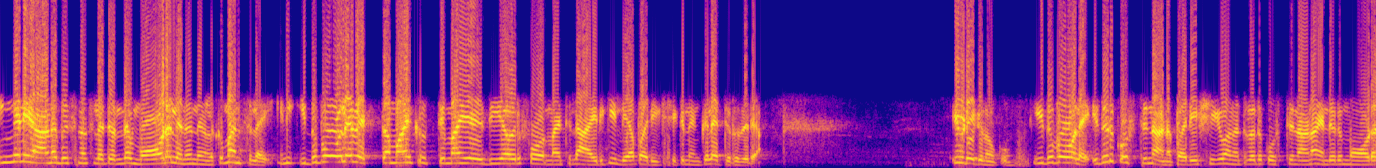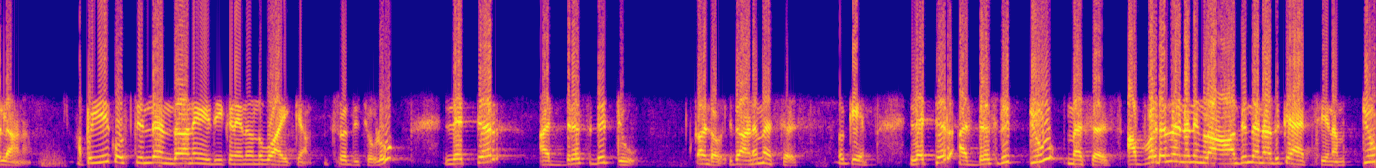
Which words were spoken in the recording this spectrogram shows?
ഇങ്ങനെയാണ് ബിസിനസ് ലെറ്ററിന്റെ മോഡൽ എന്ന് നിങ്ങൾക്ക് മനസ്സിലായി. ഇനി ഇതുപോലെ വ്യക്തമായി കൃത്യമായി എഴുതിയ ഒരു ഫോർമാറ്റിലായിരിക്കില്ല പരീക്ഷയ്ക്ക് നിങ്ങൾക്ക് ലെറ്റർ തരാം ഇവിടേക്ക് നോക്കൂ. ഇതുപോലെ ഇതൊരു ക്വസ്റ്റ്യൻ ആണ്. പരീക്ഷയ്ക്ക് വന്നിട്ടുള്ള ഒരു ക്വസ്റ്റ്യൻ ആണ് അതിന്റെ ഒരു മോഡലാണ് അപ്പൊ ഈ ക്വസ്റ്റ്യനിൽ എന്താണ് എഴുതിക്കണേന്ന് ഒന്ന് വായിക്കാം. ശ്രദ്ധിച്ചോളൂ. ലെറ്റർ അഡ്രസ്ഡ് ടു കണ്ടോ? ഇതാണ് Messrs okay letter addressed to Messrs അവിടെ തന്നെ നിങ്ങൾ ആദ്യം തന്നെ അത് ക്യാച്ച് ചെയ്യണം. ടു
